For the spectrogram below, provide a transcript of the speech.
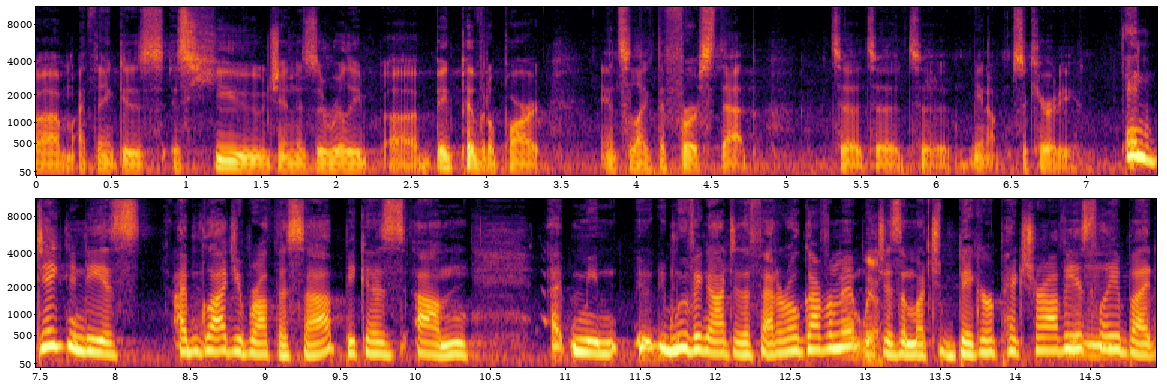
um, I think is, is huge and is a really uh, big pivotal part into like the first step to, to, to, you know, security. And dignity is, I'm glad you brought this up because, um, I mean, moving on to the federal government, which Yeah. is a much bigger picture, obviously, but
